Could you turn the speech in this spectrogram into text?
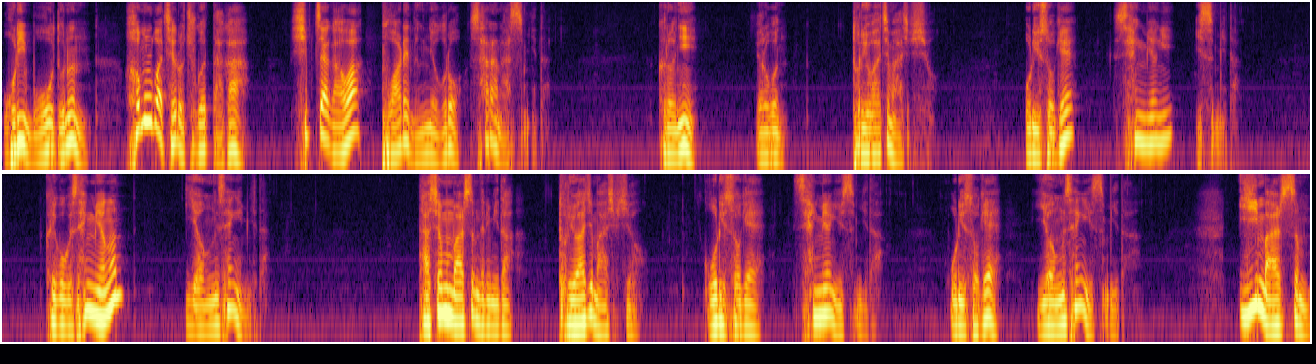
우리 모두는 허물과 죄로 죽었다가 십자가와 부활의 능력으로 살아났습니다. 그러니 여러분 두려워하지 마십시오. 우리 속에 생명이 있습니다. 그리고 그 생명은 영생입니다. 다시 한번 말씀드립니다. 두려워하지 마십시오. 우리 속에 생명이 있습니다. 우리 속에 영생이 있습니다. 이 말씀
